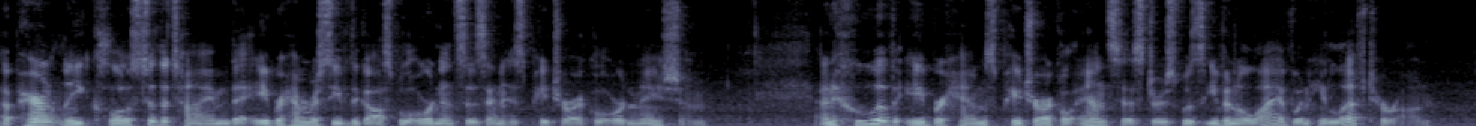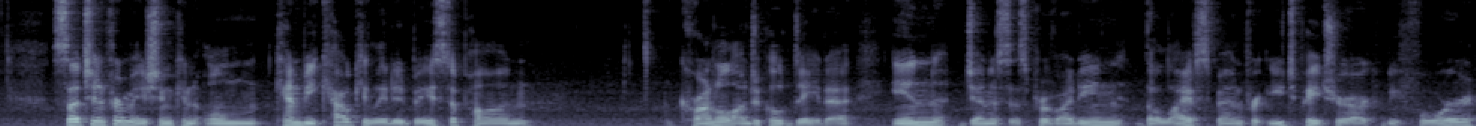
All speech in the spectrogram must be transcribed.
apparently close to the time that Abraham received the gospel ordinances and his patriarchal ordination. And who of Abraham's patriarchal ancestors was even alive when he left Haran? Such information can, on, can be calculated based upon chronological data in Genesis, providing the lifespan for each patriarch before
